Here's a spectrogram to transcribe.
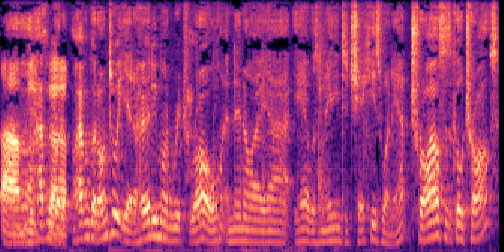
Um, oh, I haven't got uh, I haven't got onto it yet. I heard him on Rich Roll, and then I uh, yeah was meaning to check his one out. Trials is it called Trials?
